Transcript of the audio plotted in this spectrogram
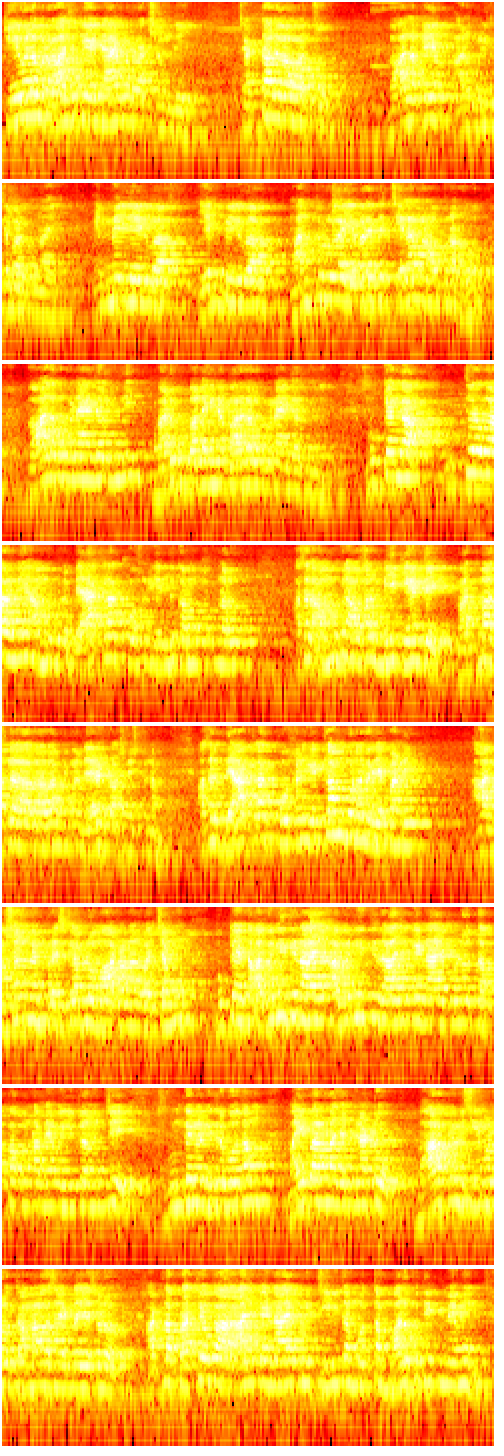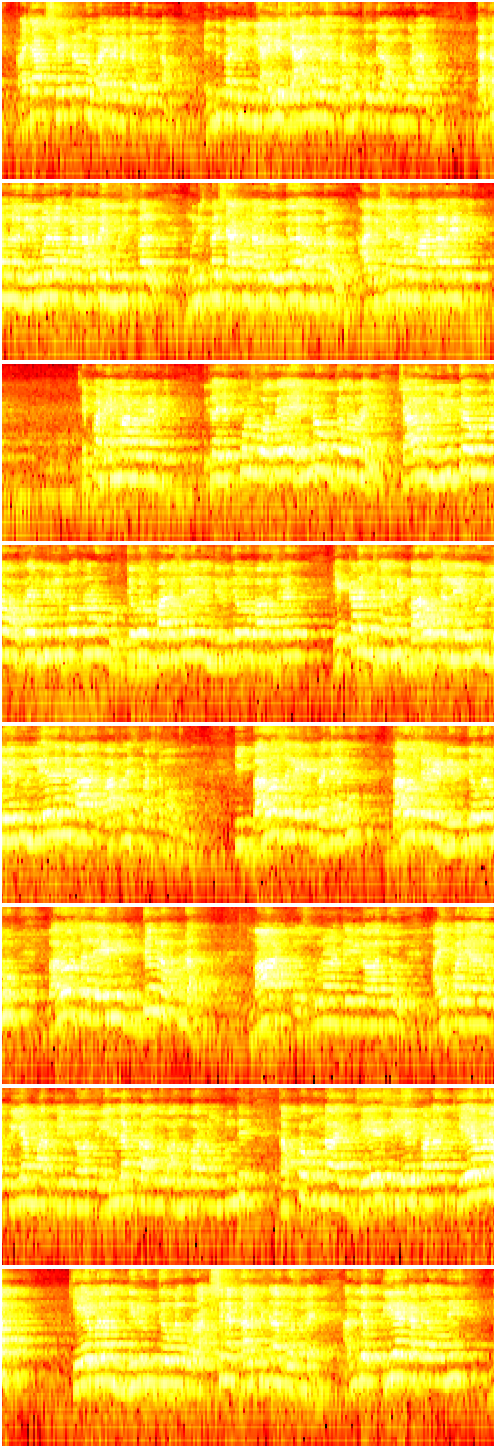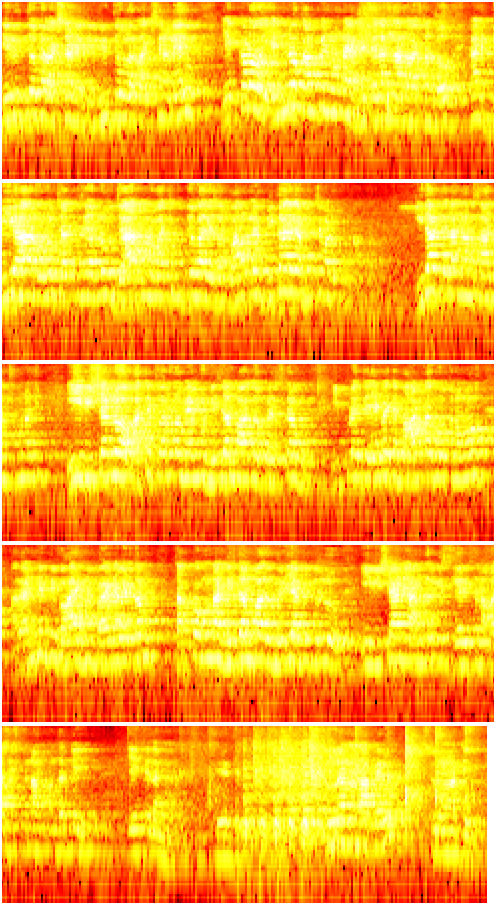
కేవలం రాజకీయ నాయకుల రక్షణ ఉంది. చట్టాలు కావచ్చు వాళ్ళకే అనుకూలించబడుతున్నాయి. ఎమ్మెల్యేలుగా ఎంపీలుగా మంత్రులుగా ఎవరైతే చలామణి అవుతున్నారో వాళ్ళకు ఒక న్యాయం జరుగుతుంది బడుగు బలహీన వర్గాలకు ఒక న్యాయం జరుగుతుంది. ముఖ్యంగా ఉద్యోగాన్ని అమ్ముకున్న బ్యాక్లాగ్ కోసం ఎందుకు అమ్ముకుంటున్నారు? అసలు అమ్ముకునే అవసరం మీకేంటి? మద్మాస్ గారు మిమ్మల్ని డైరెక్ట్ ప్రశ్నిస్తున్నాం. అసలు బ్యాక్లాగ్ పోస్టులు అని ఎట్లా అమ్ముకుంటారు మీరు చెప్పండి? ఆ విషయంలో మేము ప్రెస్ క్లబ్లో మాట్లాడడానికి వచ్చాము. ముఖ్యంగా అవినీతి నాయ అవినీతి రాజకీయ నాయకులు తప్పకుండా మేము ఇక్కడ నుంచి గుండెలో నిద్రపోతాం. మైపాలన చెప్పినట్టు భారతీయుడు సినిమాలో కమలాసన్ ఎట్లా చేస్తాడో అట్లా ప్రతి ఒక్క రాజకీయ నాయకుని జీవితం మొత్తం మలుపు తిప్పి మేము ప్రజాక్షేత్రంలో బయట పెట్టబోతున్నాం ఎందుకంటే మీ అయ్యే జాగ్రత్తలు ప్రభుత్వ ఉద్యోగాలు అమ్ముకోవడానికి. గతంలో నిర్మల్లో కూడా నలభై మున్సిపల్ మున్సిపల్ శాఖ నలభై ఉద్యోగాలు అమ్ముకున్నాడు. ఆ విషయం ఎవరు మాట్లాడరండి చెప్పండి ఏం మాట్లాడారండి? ఇట్లా ఎప్పుడు పోతే ఎన్నో ఉద్యోగాలు ఉన్నాయి. చాలా మంది నిరుద్యోగులుగా ఒకవైపు మిగిలిపోతున్నారు ఉద్యోగులకు భరోసా లేదు నిరుద్యోగులకు భరోసా లేదు. ఎక్కడ చూసినా కానీ భరోసా లేదు లేదు లేదనే వా- వార్తనే స్పష్టమవుతుంది. ఈ భరోసా లేని ప్రజలకు భరోసా లేని నిరుద్యోగులకు భరోసా లేని ఉద్యోగులకు కూడా మా సూర్యన టీవీ కావచ్చు మైపాల్ యాదవ్ పిఎంఆర్ టీవీ కావచ్చు ఎల్లప్పుడూ అందు అందుబాటులో ఉంటుంది. తప్పకుండా ఈ జేఏసీ ఏర్పడాలి. కేవలం కేవలం నిరుద్యోగులకు రక్షణ కల్పించడం కోసమే. అందుకే క్లియర్ కట్గా ఉంది నిరుద్యోగ రక్షణ లేదు. నిరుద్యోగుల రక్షణ లేదు. ఎక్కడో ఎన్నో కంపెనీలు ఉన్నాయండి తెలంగాణ రాష్ట్రంలో. కానీ బీహార్లో ఛత్తీస్గఢ్లో జార్ఖండ్లో వచ్చి ఉద్యోగాలు చేశారు. మనలో బికారిగా పిచ్చి పడుకుంటాం ఇదా తెలంగాణ సాధించుకున్నది. ఈ విషయంలో అతి త్వరలో మేము నిజామాబాద్లో ప్రెస్ క్లబ్ ఇప్పుడైతే ఏమైతే మాట్లాడబోతున్నామో అవన్నింటి వాయిస్ మేము బయట పెడతాం. తప్పకుండా నిజామాబాద్ మీడియా మిత్రులు ఈ విషయాన్ని అందరికీ చేసిన ఆశిస్తున్నాం. అందరికీ జై తెలంగాణ. సూరన్న నా పేరు సూరన్న టీవీ.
